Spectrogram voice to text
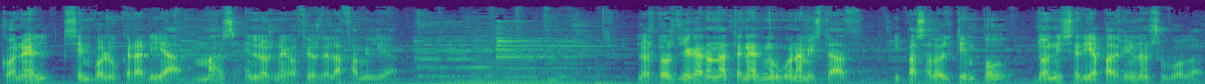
Con él se involucraría más en los negocios de la familia. Los dos llegaron a tener muy buena amistad, y pasado el tiempo, Donnie sería padrino en su boda.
